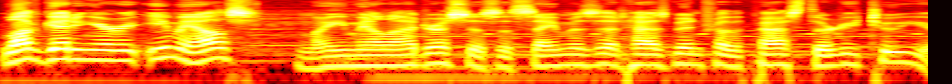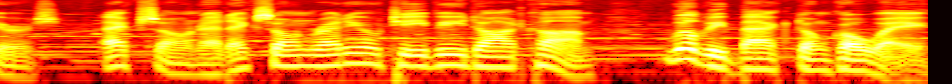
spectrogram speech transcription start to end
Love getting your emails. My email address is the same as it has been for the past 32 years. Xzone at xzoneradiotv.com. We'll be back. Don't go away.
